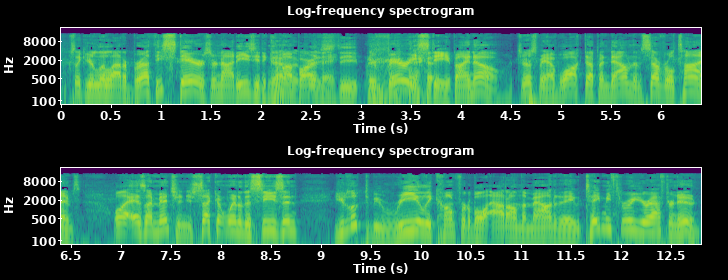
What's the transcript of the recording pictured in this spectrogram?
Looks like you're a little out of breath. These stairs are not easy to come Yeah, up, they're they? steep. They're very steep. I know. Trust me, I've walked up and down them several times. Well, as I mentioned, your second win of the season. You look to be really comfortable out on the mound today. Take me through your afternoon.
